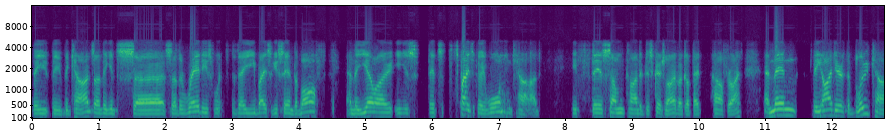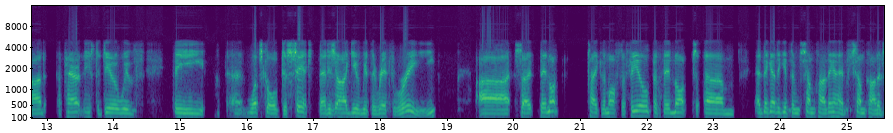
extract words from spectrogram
the, the, the cards. I think it's uh, so the red is what they you basically send them off, and the yellow is it's, it's basically a warning card if there's some kind of discretion. I hope I got that half right. And then the idea of the blue card apparently is to deal with the uh, what's called dissent, that is arguing with the referee. Uh, so they're not taking them off the field, but they're not, um, and they're going to give them some kind. They're going to have some kind of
